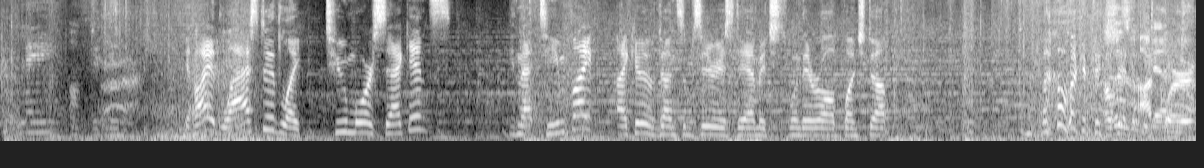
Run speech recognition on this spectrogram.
Play of the game. If I had lasted like two more seconds in that team fight, I could have done some serious damage when they were all bunched up. Look at this Oh, this shit. gonna Awkward.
